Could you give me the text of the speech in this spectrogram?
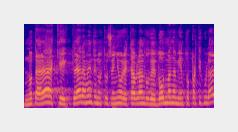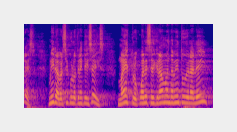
notarás que claramente nuestro Señor está hablando de dos mandamientos particulares. Mira, versículo 36. Maestro, ¿cuál es el gran mandamiento de la ley?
